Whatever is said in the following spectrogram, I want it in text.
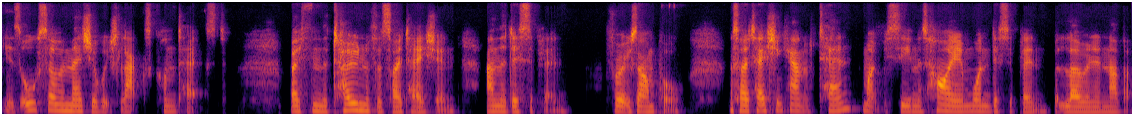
It's also a measure which lacks context, both in the tone of the citation and the discipline. For example, a citation count of 10 might be seen as high in one discipline but low in another.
